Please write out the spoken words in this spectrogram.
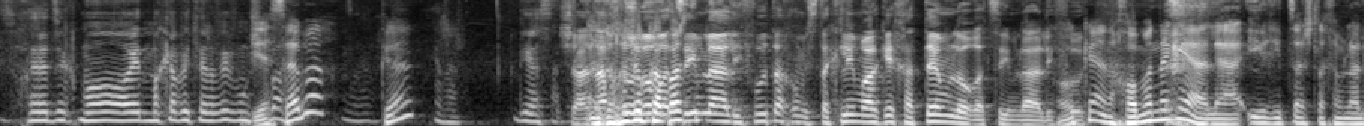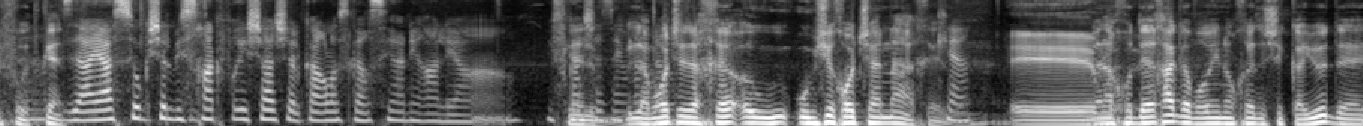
זוכר את זה כמו אוהד מכבי תל אביב דיה מושפע. סבא? כן. יאללה, דיה סבא. אני שאנחנו זוכר שהוא לא רצים לאליפות, אנחנו מסתכלים רק איך אתם לא רצים לאליפות. אוקיי, אנחנו עוד נגיע לאי ריצה שלכם לאליפות, כן. זה היה סוג של משחק פרישה של קרלוס גרסיה, נראה לי, המפגש כן, הזה. למרות נתניה. שזה אחרי, הוא הוא המשיך עוד שנה אחרי זה. כן. אה, ואנחנו דרך אגב ראינו אחרי זה שקיוד, אה,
